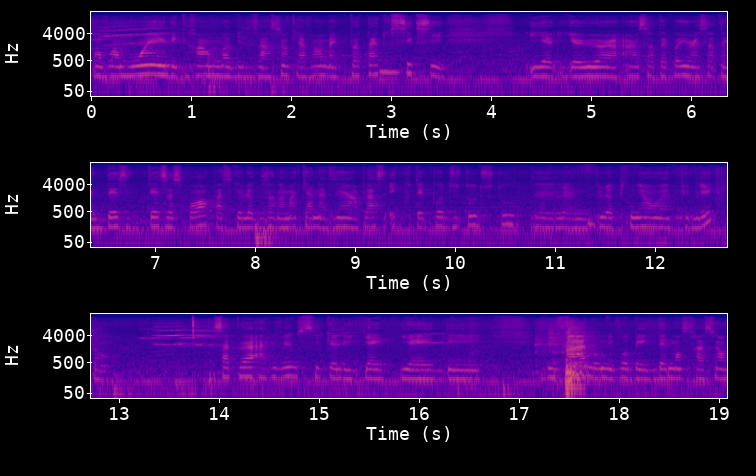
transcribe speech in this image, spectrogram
qu'on voit moins des grandes mobilisations qu'avant, mais ben, peut-être mm. aussi que c'est il y, a, eu un, certain pas, il y a un certain désespoir parce que le gouvernement canadien en place n'écoutait pas du tout, du tout euh, l'opinion euh, publique. Donc, ça peut arriver aussi qu'il y, ait, des, des, vagues au niveau des démonstrations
